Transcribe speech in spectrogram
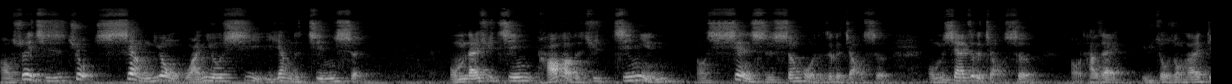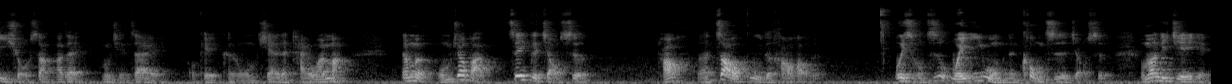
哦，所以其实就像用玩游戏一样的精神，我们来去经好好的去经营哦现实生活的这个角色。我们现在这个角色。哦，他在宇宙中，他在地球上，他在目前在 OK，可能我们现在在台湾嘛，那么我们就要把这个角色好呃照顾得好好的。为什么？这是唯一我们能控制的角色。我们要理解一点，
